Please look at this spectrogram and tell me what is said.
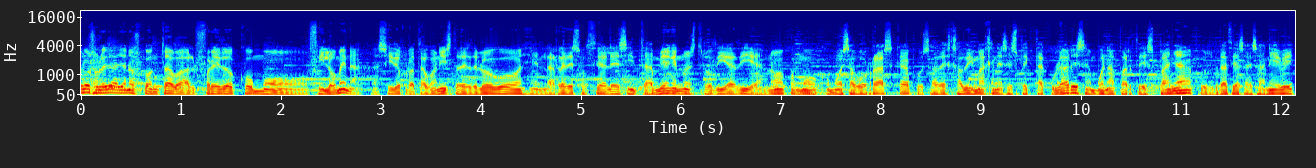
Bueno, Soledad ya nos contaba, Alfredo, cómo Filomena ha sido protagonista, desde luego, en las redes sociales y también en nuestro día a día, ¿no? Como, como esa borrasca pues ha dejado imágenes espectaculares en buena parte de España, pues gracias a esa nieve,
